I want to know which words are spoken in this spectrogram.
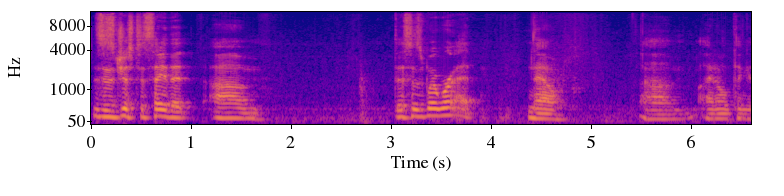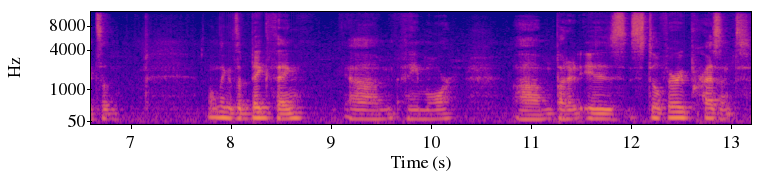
This is just to say that um, this is where we're at now. Um, I don't think it's a I don't think it's a big thing um, anymore, um, but it is still very present.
